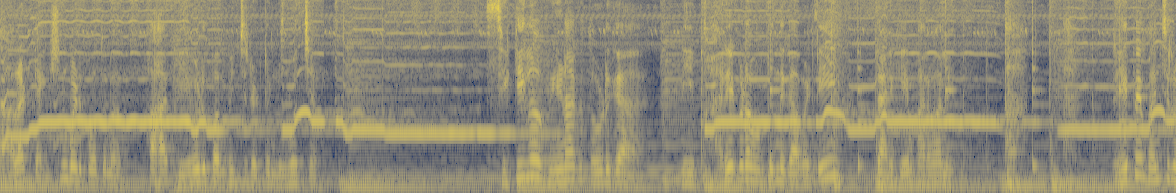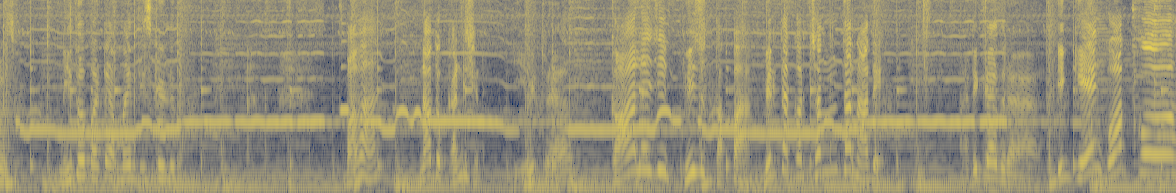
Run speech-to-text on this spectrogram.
చాలా టెన్షన్ పడిపోతున్నాను. ఆ దేవుడు పంపించినట్టు నువ్వు వచ్చావు. సిటీలో వీణాకు తోడుగా నీ భార్య కూడా ఉంటుంది కాబట్టి దానికి ఏం పర్వాలేదు రేపే మంచి రోజు. నీతో పాటే అమ్మాయిని తీసుకెళ్ళు. బావా నాతో కండిషన్. ఏమిట్రా? కాలేజీ ఫీజు తప్ప మిగతా ఖర్చంతా నాదే. అది కాదురా. ఇంకేం గోక్కో?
